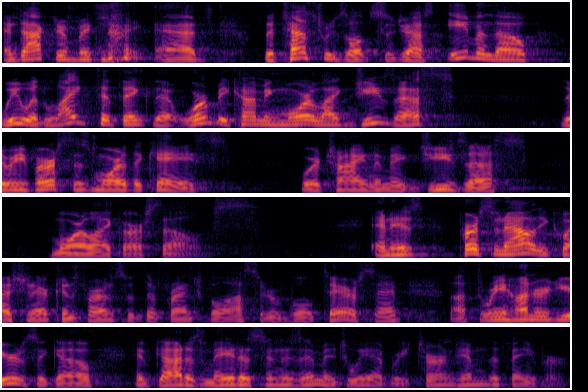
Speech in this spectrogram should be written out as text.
And Dr. McKnight adds the test results suggest even though we would like to think that we're becoming more like Jesus, the reverse is more the case. We're trying to make Jesus more like ourselves. And his personality questionnaire confirms what the French philosopher Voltaire said uh, 300 years ago if God has made us in his image, we have returned him the favor.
